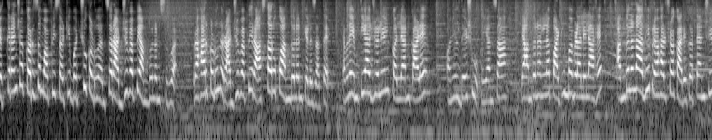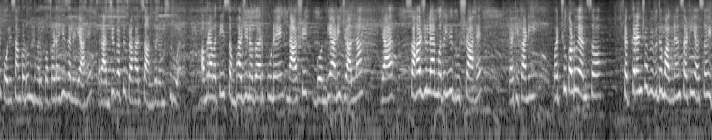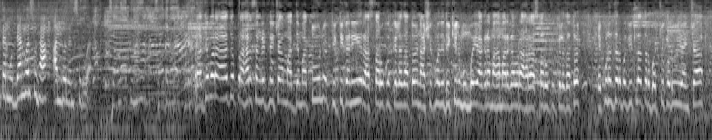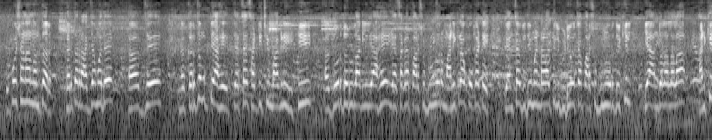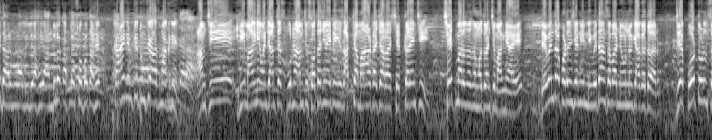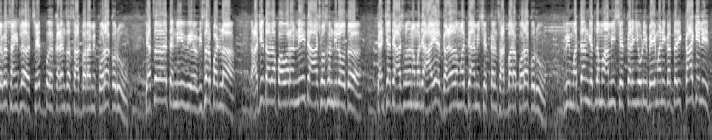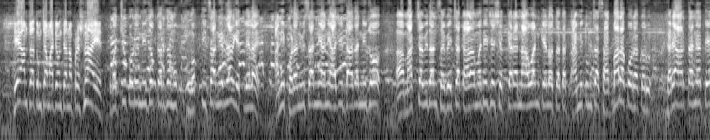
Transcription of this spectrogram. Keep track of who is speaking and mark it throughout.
Speaker 1: शेतकऱ्यांच्या कर्जमाफीसाठी बच्चू कडू यांचं राज्यव्यापी आंदोलन सुरू आहे. प्रहारकडून राज्यव्यापी रास्ता रोको आंदोलन केलं जात आहे त्यामध्ये इम्तियाज जलील कल्याण काळे अनिल देशमुख यांचा या आंदोलनाला पाठिंबा मिळालेला आहे. आंदोलनाआधी प्रहारच्या कार्यकर्त्यांची पोलिसांकडून धरपकडही झालेली आहे. राज्यव्यापी प्रहारचं आंदोलन सुरू आहे. अमरावती संभाजीनगर पुणे नाशिक गोंदिया आणि जालना या सहा जिल्ह्यांमधील ही दृश्य आहे. या ठिकाणी बच्चू कडू यांचं शेतकऱ्यांच्या विविध मागण्यांसाठी असं इतर मुद्द्यांवर सुद्धा आंदोलन सुरू आहे.
Speaker 2: राज्यभर आज प्रहार संघटनेच्या माध्यमातून ठिकठिकाणी रास्ता रोको केला जातोय. नाशिकमध्ये देखील मुंबई आग्रा महामार्गावर हा रास्ता रोको केला जातोय. एकूणच जर बघितलं तर बच्चू कडू यांच्या उपोषणानंतर खरं तर राज्यामध्ये जे कर्जमुक्ती आहे त्याच्यासाठीची मागणी ही जोर धरू लागलेली आहे. या सगळ्या पार्श्वभूमीवर माणिकराव कोकाटे यांच्या विधिमंडळातील व्हिडिओच्या पार्श्वभूमीवर देखील या आंदोलनाला आणखी धार मिळालेली आहे. आंदोलक आपल्यासोबत आहे. काय नेमकी तुमची आज मागणी
Speaker 3: आमची ही मागणी म्हणजे म्हणजे आमच्या पूर्ण आमची स्वतःची नाही ती अख्ख्या महाराष्ट्राच्या शेतकऱ्यांची शेतमजूर मजुरांची मागणी आहे. देवेंद्र फडणवीस यांनी विधानसभा निवडणुकी अगोदर जे पोट तोडून सभेत सांगितलं शेतकऱ्यांचा सातबारा आम्ही कोरा करू त्याचं त्यांनी वि- विसर पडला. अजितदादा पवारांनी ते आश्वासन दिलं होतं. त्यांच्या त्या आश्वासनामध्ये आहेत घड्याळामध्ये आम्ही शेतकऱ्यांचा सातबारा कोरा करू. तुम्ही मतदान घेतलं मग आम्ही शेतकऱ्यांची एवढी बेईमानी गद्दारी का केलीत हे आमचा तुमच्या माध्यमातून त्यांना प्रश्न आहेत.
Speaker 4: बच्चू कडूंनी जो कर्ज मुक्तीचा निर्धार घेतलेला आहे आणि फडणवीसांनी आणि अजितदादांनी जो अ, मागच्या विधानसभेच्या काळामध्ये जे शेतकऱ्यांना आवाहन केलं होतं का आम्ही तुमचा सातबारा कोरा करू खऱ्या अर्थानं ते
